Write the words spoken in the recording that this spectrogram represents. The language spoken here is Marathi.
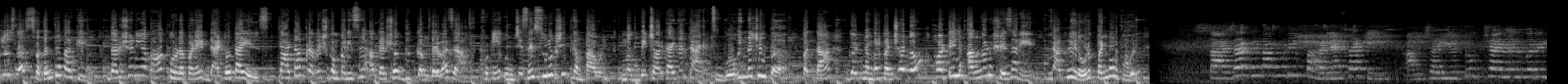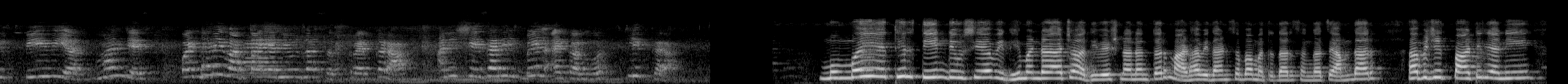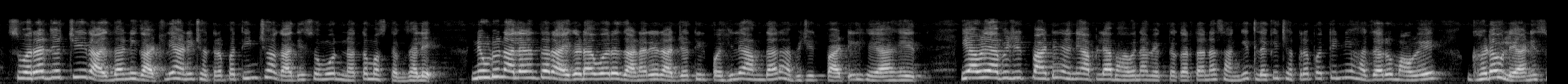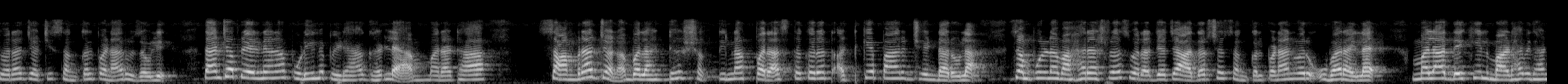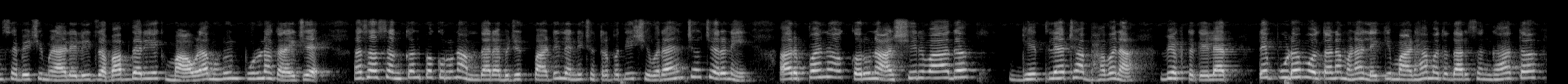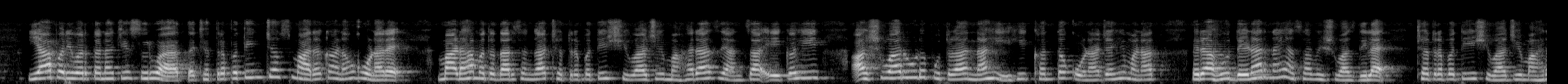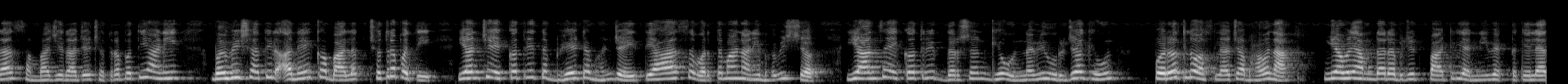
बंगलोजला स्वतंत्र पार्किंग दर्शनीय भाग पूर्णपणे डॅटो टाइल्स टाटा प्रवेश कंपनीचे आकर्षक भक्कम दरवाजा फुटी उंचीचे सुरक्षित कंपाऊंड. मग विचार काय करताय? गोविंद शिल्प. पत्ता गट नंबर पंच्याण्णव हॉटेल अंगण शेजारी लाकडी रोड पंढरपूर. ताज्या घडामोडी पाहण्यासाठी आमच्या यूट्यूब चॅनलवरील पी व्ही म्हणजेच पंढरी वार्ता या न्यूजला सबस्क्राईब करा आणि शेजारील बेल आयकॉनवर क्लिक करा. मुंबई येथील तीन दिवसीय विधिमंडळाच्या अधिवेशनानंतर माढा विधानसभा मतदारसंघाचे आमदार अभिजित पाटील यांनी स्वराज्याची राजधानी गाठली आणि छत्रपतींच्या गादीसमोर नतमस्तक झाले. निवडून आल्यानंतर रायगडावर जाणारे राज्यातील पहिले आमदार अभिजित पाटील हे आहेत. यावेळी अभिजित पाटील यांनी आपल्या भावना व्यक्त करताना सांगितलं की छत्रपतींनी हजारो मावळे घडवले आणि स्वराज्याची संकल्पना रुजवली. त्यांच्या प्रेरणेनं पुढील पिढ्या घडल्या. मराठा साम्राज्यानं बलाढ्य शक्तींना परास्त करत अटकेपार झेंडारोला संपूर्ण महाराष्ट्र स्वराज्याच्या आदर्श संकल्पनांवर उभा राहिलाय. मला देखील माढा विधानसभेची मिळालेली जबाबदारी एक मावळा म्हणून पूर्ण करायची आहे. असा संकल्प करून आमदार अभिजित पाटील यांनी छत्रपती शिवरायांच्या चरणी अर्पण करून आशीर्वाद घेतल्याच्या भावना व्यक्त केल्यात. ते पुढे बोलताना म्हणाले की माढा मतदारसंघात या परिवर्तनाची सुरुवात छत्रपतींच्या स्मारकानं होणार आहे. माढा मतदारसंघात छत्रपती शिवाजी महाराज यांचा एकही अश्वारूढ पुतळा नाही ही खंत कोणाच्याही मनात राहू देणार नाही असा विश्वास दिलाय. छत्रपती शिवाजी महाराज संभाजीराजे छत्रपती आणि भविष्यातील अनेक बालक छत्रपती यांची एकत्रित भेट म्हणजे इतिहास वर्तमान आणि भविष्य यांचं एकत्रित दर्शन घेऊन नवी ऊर्जा घेऊन परतलो असल्याच्या भावना यावेळी आमदार अभिजित पाटील यांनी व्यक्त केल्या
